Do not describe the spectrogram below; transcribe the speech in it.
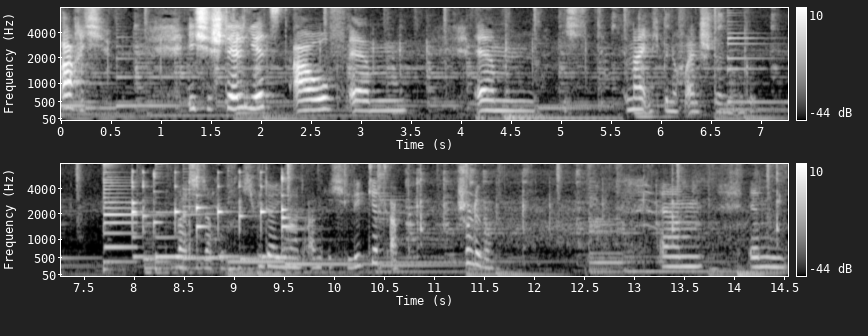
Ach, ich. Ich stelle jetzt auf. Ähm, ähm, ich, nein, ich bin auf Einstellungen. Warte, da ruft mich wieder jemand an. Ich leg jetzt ab. Entschuldigung. Ähm, ähm,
